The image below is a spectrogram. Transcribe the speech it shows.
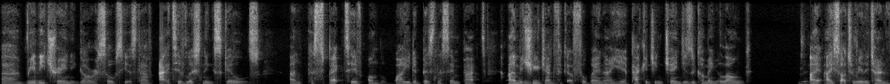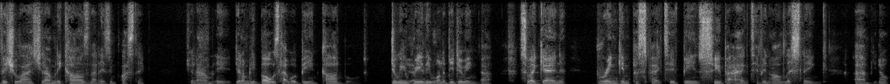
Uh, really training our associates to have active listening skills and perspective on the wider business impact. I'm a mm. huge advocate for when I hear packaging changes are coming along. I, I start to really try and visualize. Do you know how many cars that is in plastic? Do you know how many? Do you know how many boats that would be in cardboard? Do we yeah. really want to be doing that? So again, bringing perspective, being super active in our listening. Um, you know,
